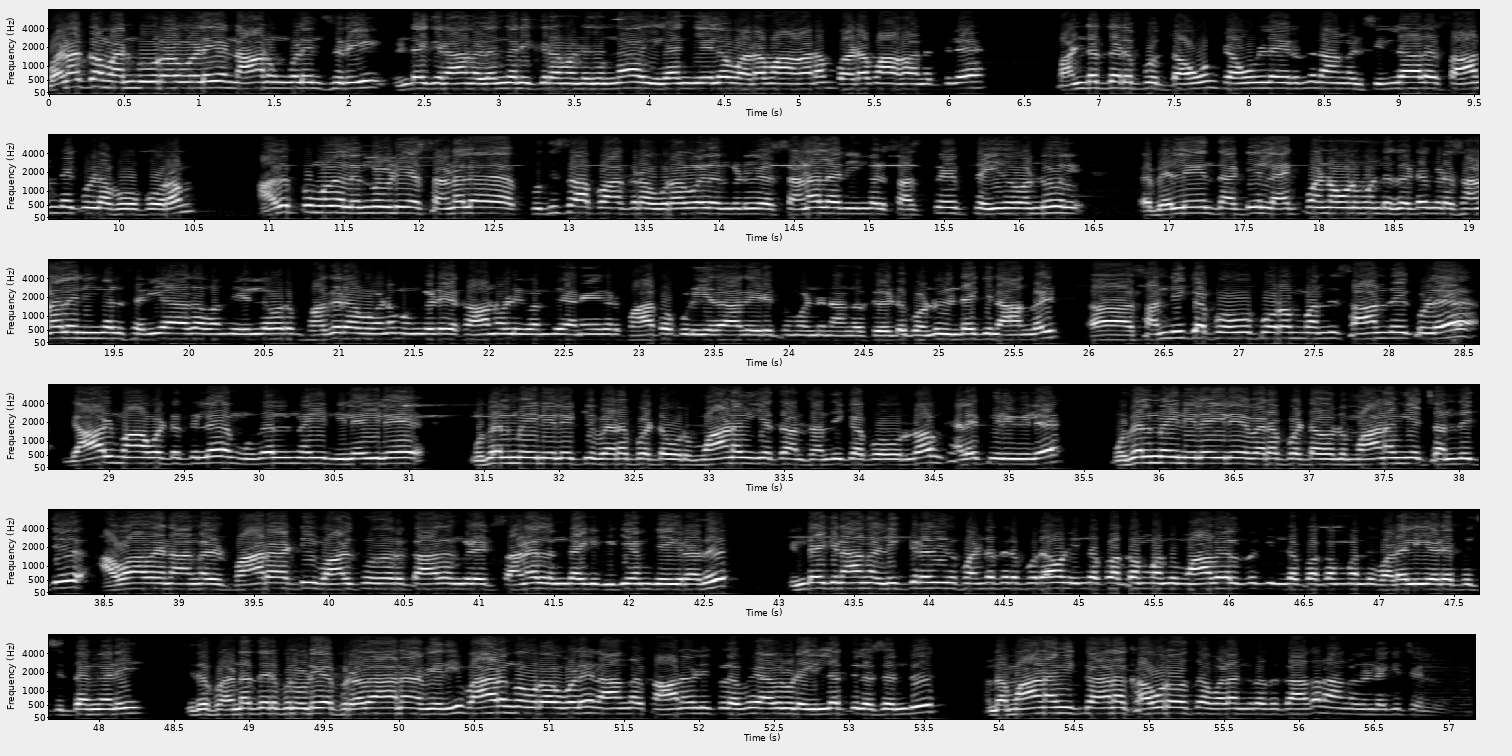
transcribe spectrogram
வணக்கம் அன்பு உறவுகளே. நான் உங்களின் சிறி. இன்றைக்கு நாங்கள் எங்க நிக்கிறோம்னு சொன்னா இலங்கையில வடமாகாணம் வடமாகாணத்துல பண்டத்தரப்பு டவுன் டவுன்ல இருந்து நாங்கள் சில்லால சாந்தைக்குள்ள போக போறோம். அதுக்கு முதல் எங்களுடைய சனலை புதுசா பார்க்குற உறவுகள் எங்களுடைய சனலை நீங்கள் சப்ஸ்கிரைப் செய்து கொண்டு வெள்ளையும் தட்டி லைக் பண்ணணும்னு கேட்டு எங்களுடைய சனலை நீங்கள் சரியாக வந்து எல்லோரும் பகிர வேணும். உங்களுடைய காணொளி வந்து அநேகர் பார்க்கக்கூடியதாக இருக்கும் என்று நாங்கள் கேட்டுக்கொண்டு இன்றைக்கு நாங்கள் சந்திக்க போக போறோம். வந்து சாந்தைக்குள்ள யாழ் மாவட்டத்தில முதன்மை நிலையிலே முதன்மை நிலைக்கு வரப்பட்ட ஒரு மாணவியை தான் சந்திக்க போகின்றோம். கலைப்பிரிவில முதன்மை நிலையிலே வரப்பட்ட ஒரு மாணவியை சந்தித்து அவாவை நாங்கள் பாராட்டி வாழ்த்துவதற்காக எங்களுடைய சனல் இன்றைக்கு விஜயம் செய்கிறது. இன்றைக்கு நாங்கள் நிற்கிறது இது பண்டத்திரப்புறம் இந்த பக்கம் வந்து மாதல் இருக்கு இந்த பக்கம் வந்து வடலி அடைப்பு சித்தங்கனி. இது பண்டத்திருப்பினுடைய பிரதான வேதி. வாரங்க உறவுகளை நாங்கள் காணொலிக்குள்ள போய் அவருடைய இல்லத்துல சென்று அந்த மாணவிக்கான கௌரவத்தை வழங்குறதுக்காக நாங்கள் இன்றைக்கு செல்வோம்.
